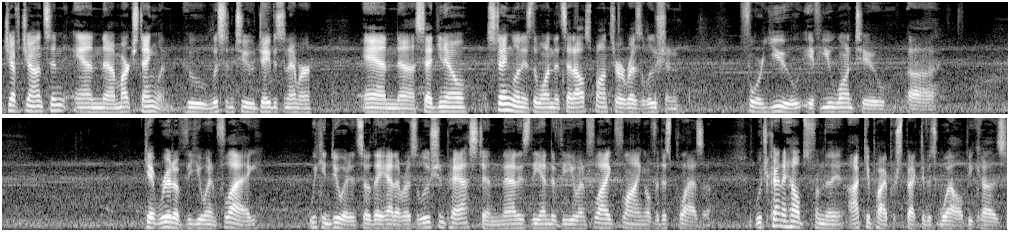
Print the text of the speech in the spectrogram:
Jeff Johnson and uh, Mark Stenglein, who listened to Davis and Emmer and uh, said, you know, Stenglein is the one that said, I'll sponsor a resolution for you if you want to uh, get rid of the UN flag. We can do it. And so they had a resolution passed, and that is the end of the UN flag flying over this plaza, which kind of helps from the Occupy perspective as well, because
